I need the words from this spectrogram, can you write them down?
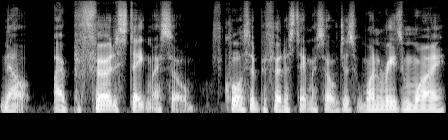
now I prefer to stake my SOL. Of course, I prefer to stake my SOL. Just one reason why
